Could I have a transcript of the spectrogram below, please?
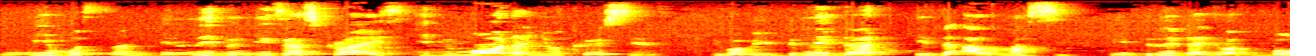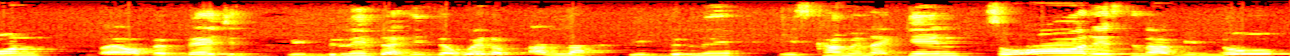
we Muslims believe in Jesus Christ even more than you Christians because we believe that He's the Almighty. We believe that He was born of a virgin. We believe that He's the Word of Allah. We believe He's coming again. So all these things that we know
